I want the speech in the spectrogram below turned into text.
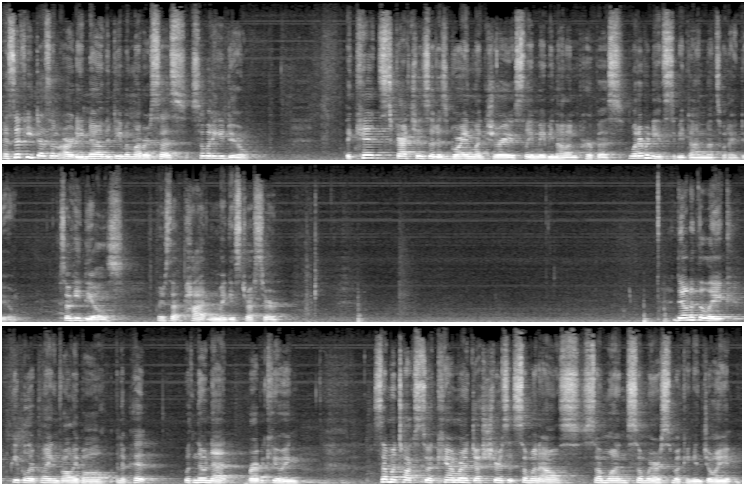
As if he doesn't already know, the demon lover says, So what do you do? The kid scratches at his groin luxuriously, maybe not on purpose. Whatever needs to be done, that's what I do. So he deals. There's that pot in Maggie's dresser. Down at the lake, people are playing volleyball in a pit with no net, barbecuing. Someone talks to a camera, gestures at someone else, someone somewhere smoking a joint.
